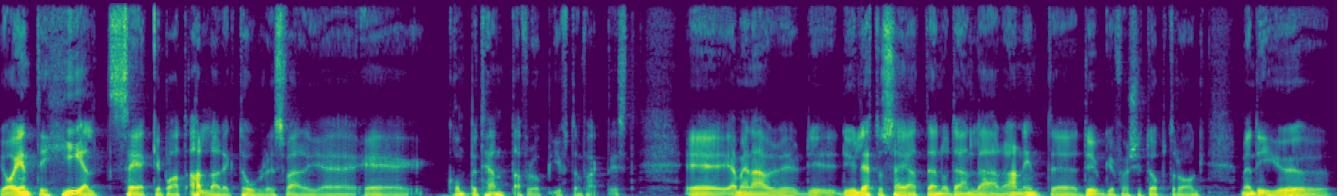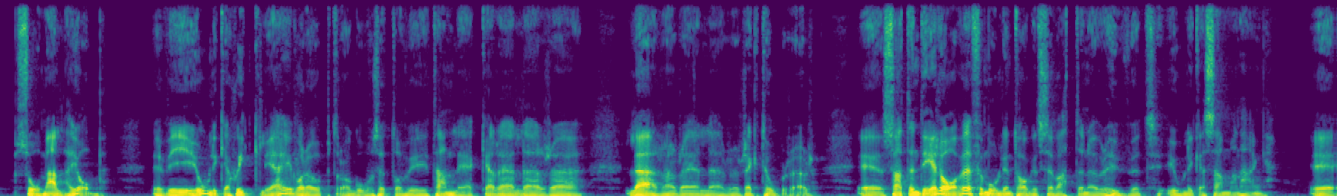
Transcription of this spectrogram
Jag är inte helt säker på att alla rektorer i Sverige är kompetenta för uppgiften faktiskt. Eh, jag menar, det är ju lätt att säga att den och den läraren inte duger för sitt uppdrag. Men det är ju så med alla jobb. Vi är ju olika skickliga i våra uppdrag oavsett om vi är tandläkare eller eh, lärare eller rektorer. Eh, så att en del av er förmodligen tagit sig vatten över huvudet i olika sammanhang. Eh,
